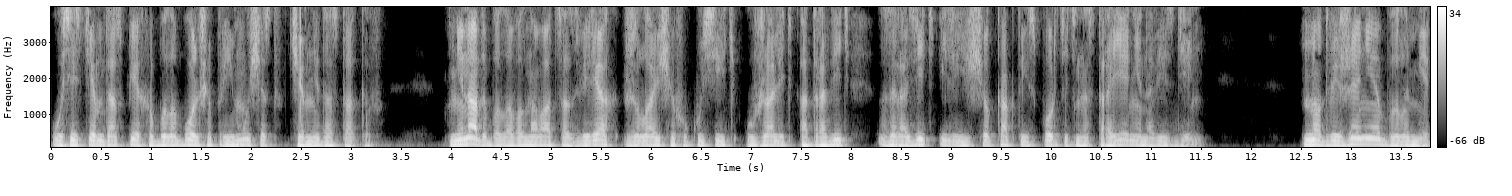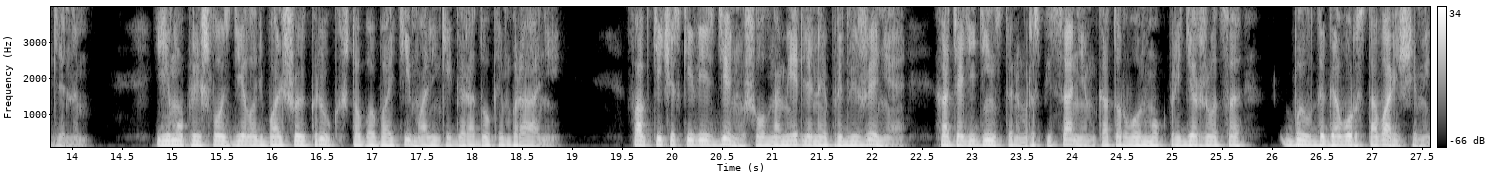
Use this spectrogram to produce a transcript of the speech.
У систем доспеха было больше преимуществ, чем недостатков. Не надо было волноваться о зверях, желающих укусить, ужалить, отравить, заразить или еще как-то испортить настроение на весь день. Но движение было медленным. Ему пришлось сделать большой крюк, чтобы обойти маленький городок Имбраани. Фактически весь день ушел на медленное продвижение, хотя единственным расписанием, которого он мог придерживаться, был договор с товарищами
